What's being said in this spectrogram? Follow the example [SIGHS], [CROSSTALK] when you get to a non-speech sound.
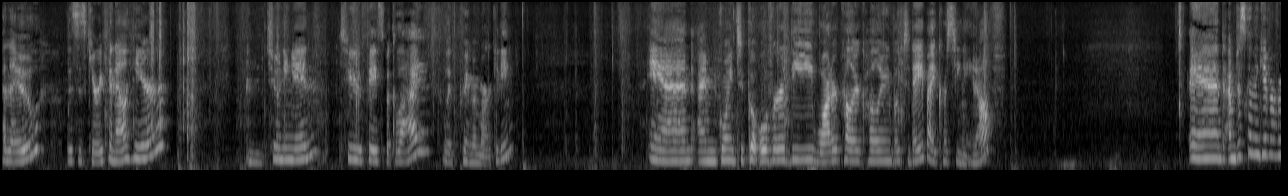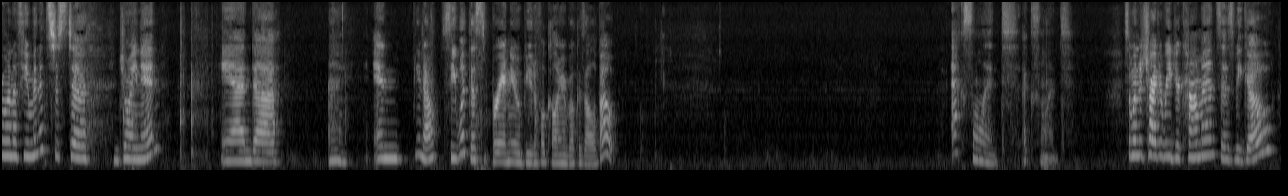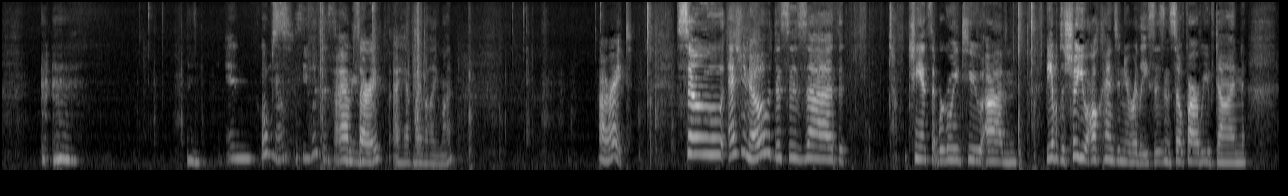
Hello, this is Cari Fennell here, [CLEARS THROAT] tuning in to Facebook Live with Prima Marketing. And I'm going to go over the watercolor coloring book today by Christine Adolph. And I'm just going to give everyone a few minutes just to join in and, uh, [CLEARS THROAT] and, you know, see what this brand new beautiful coloring book is all about. Excellent, excellent. So I'm going to try to read your comments as we go. [CLEARS THROAT] and oops, you know, see what this I'm sorry, I have my volume on. All right. So as you know, this is uh, the chance that we're going to um, be able to show you all kinds of new releases. And so far we've done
